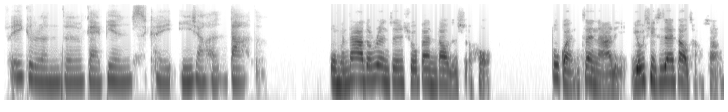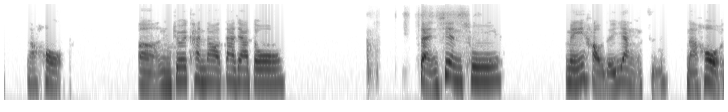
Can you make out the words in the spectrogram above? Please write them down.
所以一个人的改变是可以影响很大的。我们大家都认真修办道的时候，不管在哪里，尤其是在道场上，然后，呃，你就会看到大家都展现出美好的样子，然后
